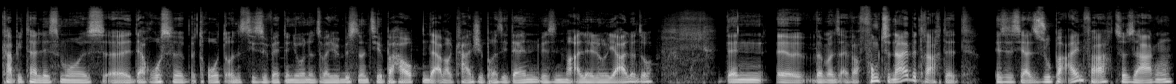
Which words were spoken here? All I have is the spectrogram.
Kapitalismus, äh, der Russe bedroht uns, die Sowjetunion und so weiter, wir müssen uns hier behaupten, der amerikanische Präsident, wir sind mal alle loyal und so. Denn äh, wenn man es einfach funktional betrachtet, ist es ja super einfach zu sagen,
